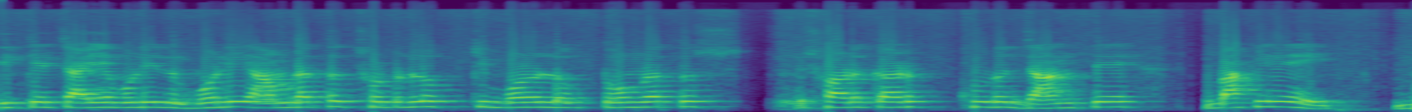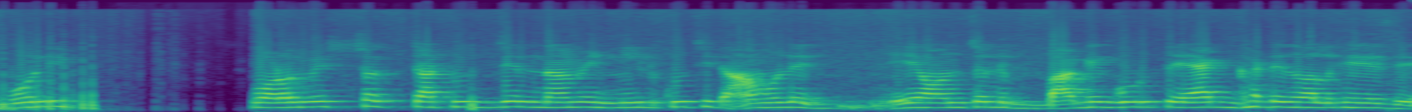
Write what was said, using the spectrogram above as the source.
দিকে চাইয়ে বলিলেন, বলি, আমরা তো ছোট লোক কি বড় লোক? তোমরা তো সরকার খুঁড়ো, জানতে বাকি নেই। বলি, পরমেশ্বর চাটুর্যের নামে নীলকুচির আমলে এ অঞ্চলে বাঘে গরুতে এক ঘাটে জল খেয়েছে।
